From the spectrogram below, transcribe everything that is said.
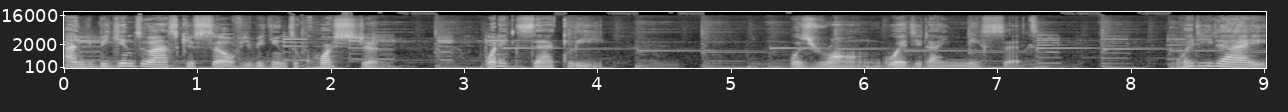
And you begin to ask yourself, you begin to question what exactly was wrong? Where did I miss it? Where did I.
